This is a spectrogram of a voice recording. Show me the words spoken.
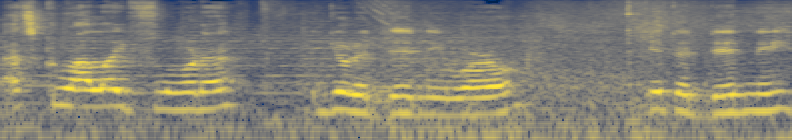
That's cool. I like Florida. You go to Disney World. Get to Disney.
